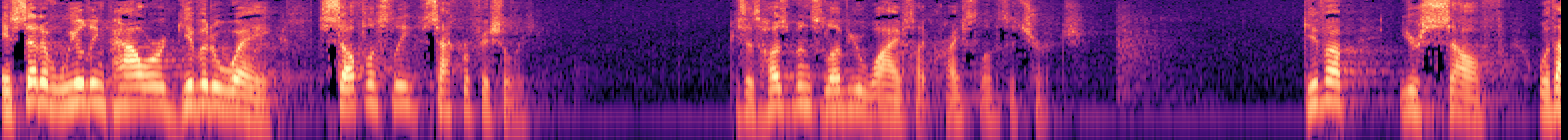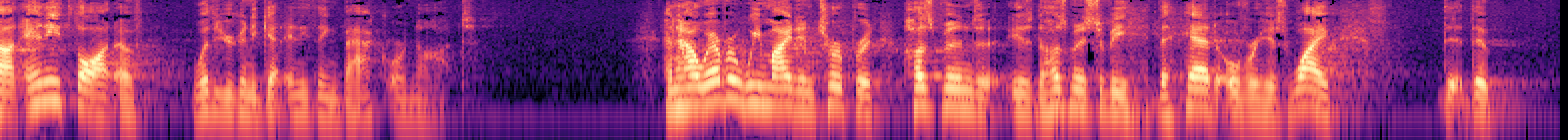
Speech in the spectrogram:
Instead of wielding power, give it away, selflessly, sacrificially. He says, Husbands, love your wives like Christ loves the church. Give up yourself without any thought of whether you're going to get anything back or not. And however we might interpret husband is the husband is to be the head over his wife, the, the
